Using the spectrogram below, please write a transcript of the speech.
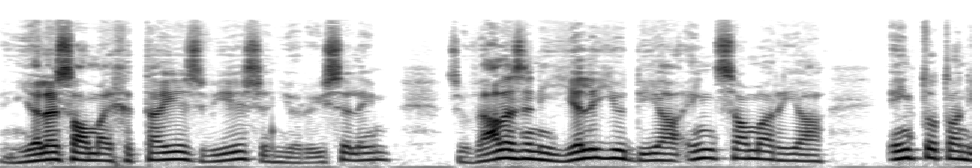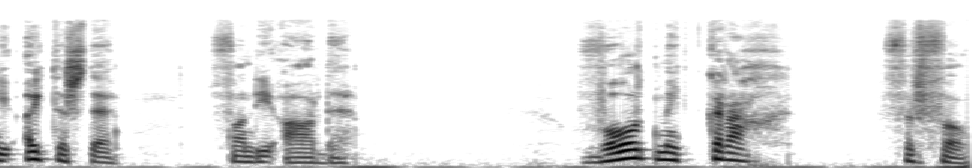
en julle sal my getuies wees in Jerusalem, sowel as in die hele Judea en Samaria en tot aan die uiterste van die aarde. Word met krag vervul.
